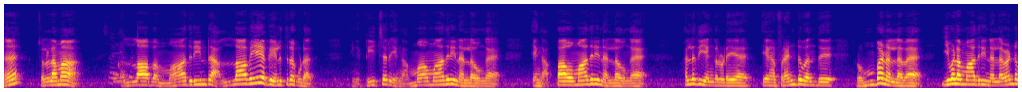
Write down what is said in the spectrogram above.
ஆ? சொல்லலாமா? அல்லாஹ் மாதிரின்ற அல்லாவே அங்க இழுத்துடக்கூடாது. எங்க டீச்சர் எங்க அம்மா மாதிரி நல்லவங்க எங்க அப்பாவை மாதிரி நல்லவங்க அல்லது எங்களுடைய என் ஃப்ரெண்டு வந்து ரொம்ப நல்லவ இவளை மாதிரி நல்லவன்ட்டு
